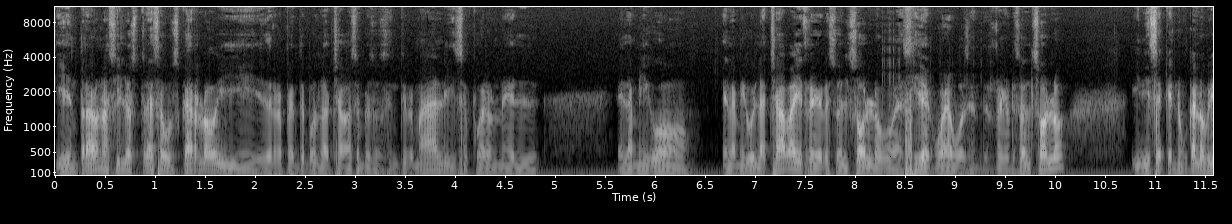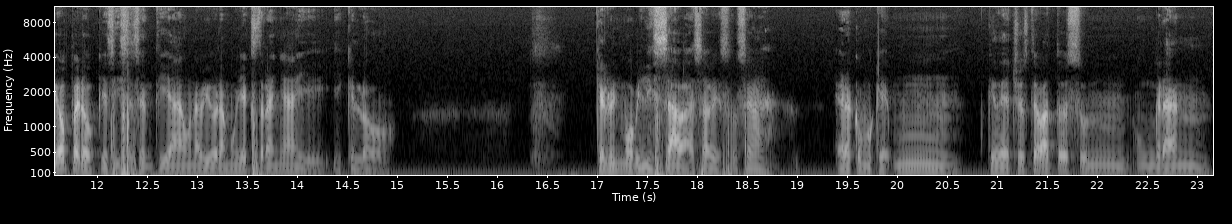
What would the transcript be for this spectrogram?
Y entraron así los tres a buscarlo y de repente pues la chava se empezó a sentir mal y se fueron el, el amigo el amigo y la chava y regresó el solo, güey, así de huevos, regresó el solo y dice que nunca lo vio, pero que sí se sentía una vibra muy extraña y que lo que lo inmovilizaba, ¿sabes? O sea, era como que, mmm, que de hecho este vato es un, un gran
